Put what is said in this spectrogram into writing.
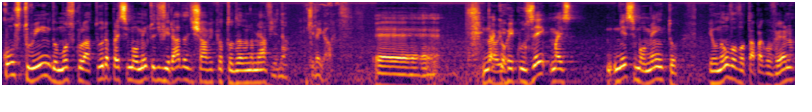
construindo musculatura para esse momento de virada de chave que eu estou dando na minha vida. Que legal. É, não é então, é que eu recusei, mas nesse momento eu não vou votar para governo,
